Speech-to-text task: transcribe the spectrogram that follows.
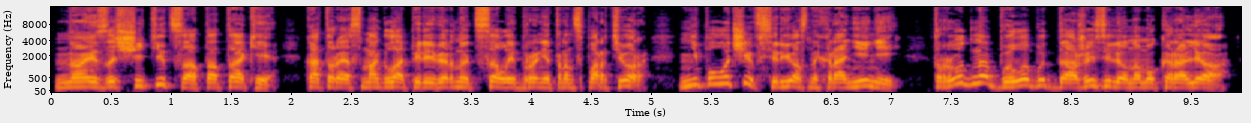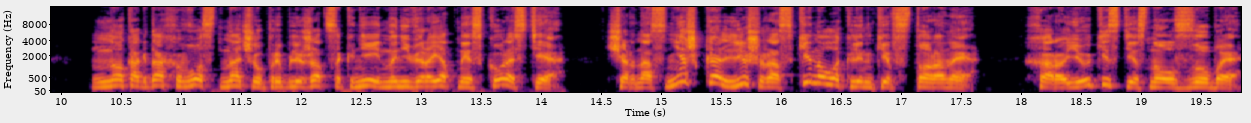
Но и защититься от атаки, которая смогла перевернуть целый бронетранспортер, не получив серьезных ранений, трудно было бы даже Зеленому Королю. Но когда хвост начал приближаться к ней на невероятной скорости, Черноснежка лишь раскинула клинки в стороны. Харуюки стиснул зубы,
